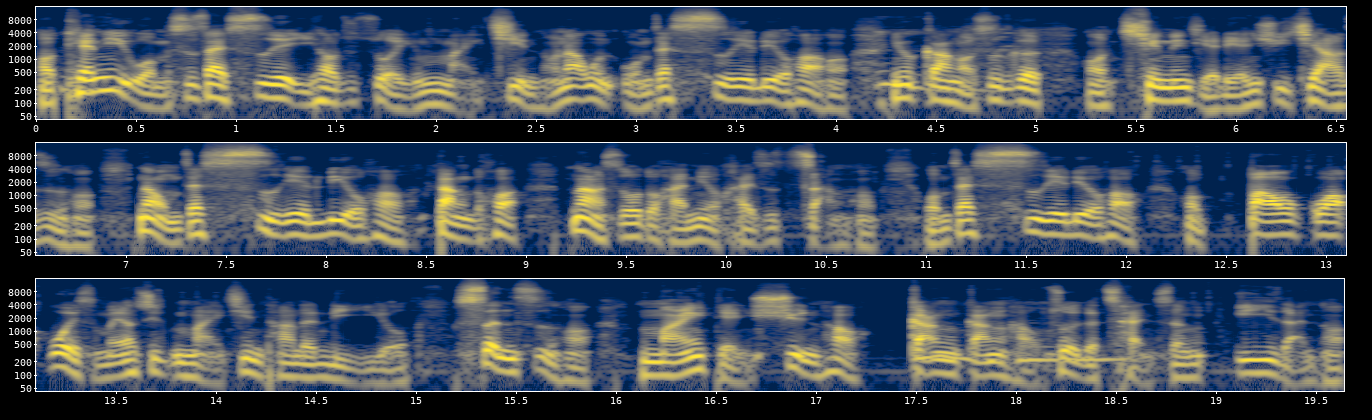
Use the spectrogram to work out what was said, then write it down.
哦天域我们是在四月一号就做一个买进哦，那我我们在四月六号哈，因为刚好是这个哦清明节连续假日哈，那我们在四月六号当的话，那时候都还没有开始涨哈，我们在四月六号哦，包括为什么要去买进它的理由，甚至哈买点讯号。刚刚好做一个产生，依然哈，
